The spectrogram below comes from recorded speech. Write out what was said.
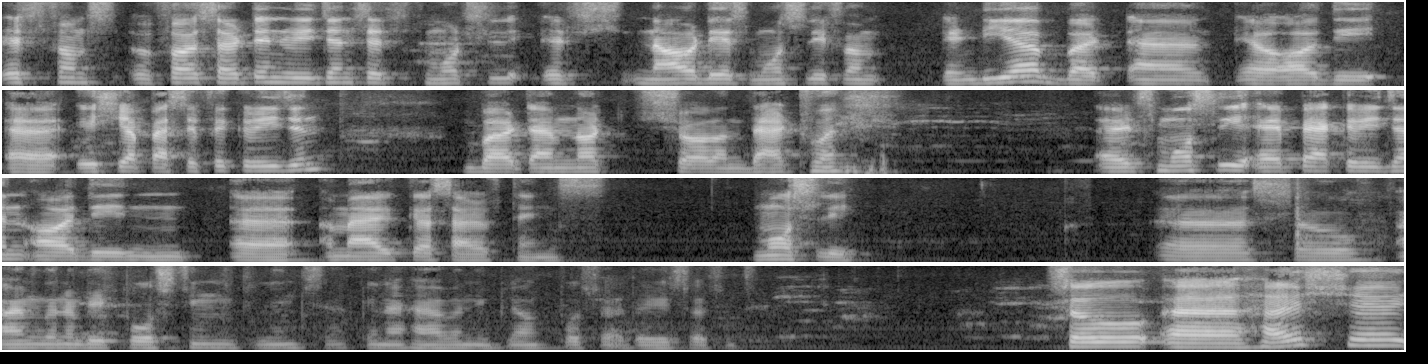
it's from for certain regions. It's mostly it's nowadays mostly from India, but uh, or the uh, Asia Pacific region, but I'm not sure on that one. it's mostly APAC region or the uh, America side of things mostly. Uh, so I'm gonna be posting links. Can I have any blog posts or the research? So uh, Harsh, uh,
